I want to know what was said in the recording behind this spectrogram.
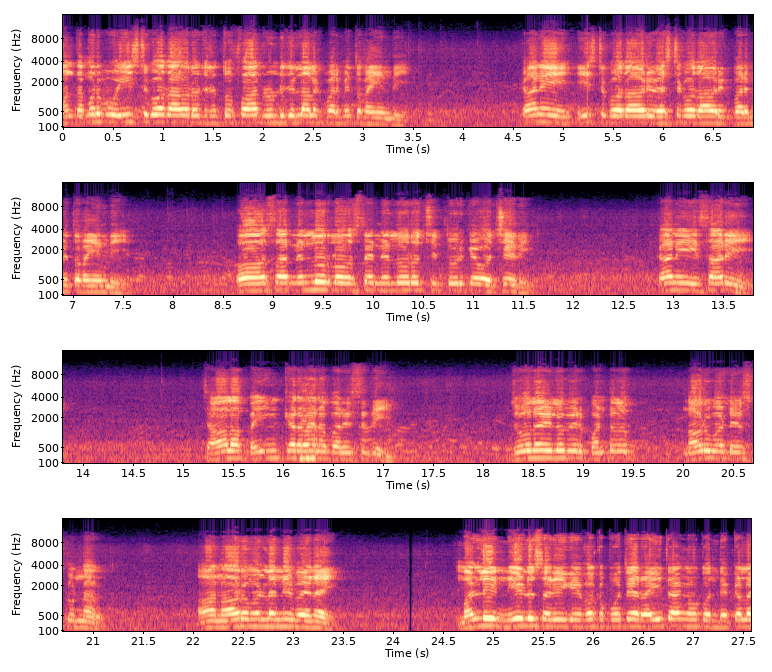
అంత మునుపు ఈస్ట్ గోదావరి వచ్చిన తుఫాన్ రెండు జిల్లాలకు పరిమితమైంది. కానీ ఈస్ట్ గోదావరి వెస్ట్ గోదావరికి పరిమితమైంది. ఓసారి నెల్లూరులో వస్తే నెల్లూరు చిత్తూరుకే వచ్చేది. కానీ ఈసారి చాలా భయంకరమైన పరిస్థితి. జూలైలో మీరు పంటలు నారుమళ్ళు వేసుకున్నారు. ఆ నారుమళ్ళన్నీ పోయినాయి. మళ్ళీ నీళ్ళు సరిగా ఇవ్వకపోతే రైతాంగం కొన్ని దగ్గర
